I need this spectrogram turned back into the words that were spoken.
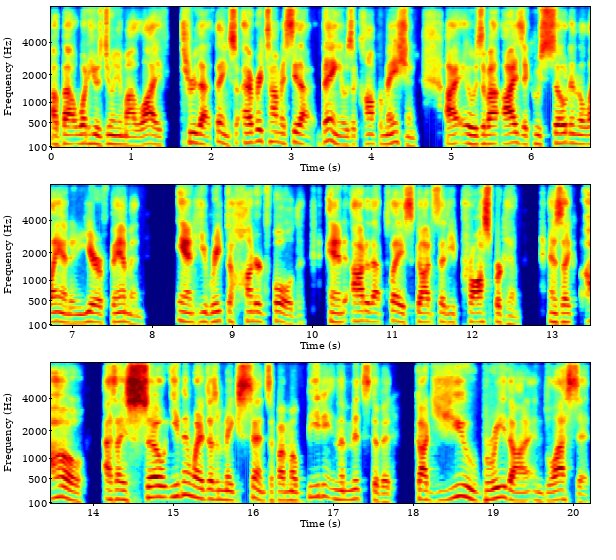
about what He was doing in my life through that thing. So every time I see that thing, it was a confirmation. I, it was about Isaac who sowed in the land in a year of famine, and he reaped a hundredfold. And out of that place, God said He prospered him. And it's like, oh, as I sow, even when it doesn't make sense, if I'm obedient in the midst of it, God, you breathe on it and bless it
